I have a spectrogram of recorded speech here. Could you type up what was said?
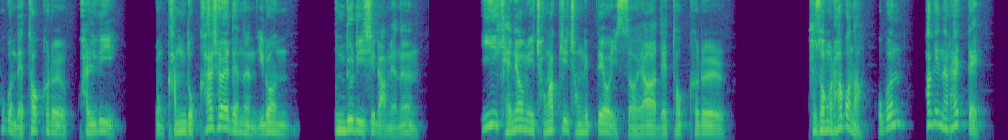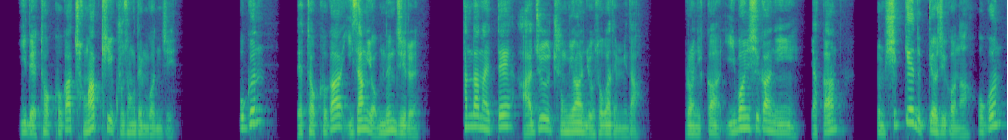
혹은 네트워크를 관리, 좀 감독하셔야 되는 이런 분들이시라면은 이 개념이 정확히 정립되어 있어야 네트워크를 구성을 하거나 혹은 확인을 할 때 이 네트워크가 정확히 구성된 건지 혹은 네트워크가 이상이 없는지를 판단할 때 아주 중요한 요소가 됩니다. 그러니까 이번 시간이 약간 좀 쉽게 느껴지거나 혹은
